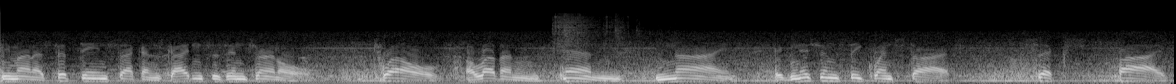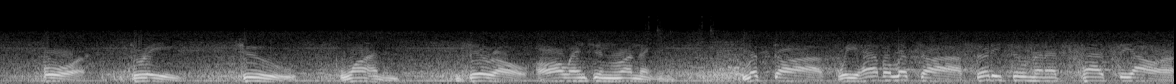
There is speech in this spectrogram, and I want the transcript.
T minus 15 seconds. Guidance is internal. 12, 11, 10, 9. Ignition sequence starts. 6, 5, 4, 3, 2, 1, 0. All engine running. Liftoff. We have a liftoff. 32 minutes past the hour.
